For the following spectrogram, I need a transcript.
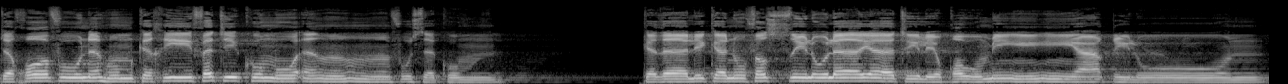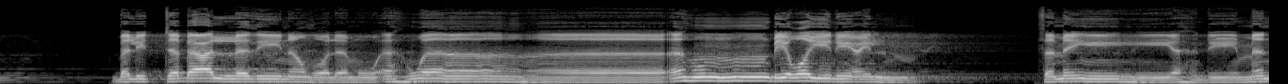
تخافونهم كخيفتكم وأنفسكم. كذلك نفصل الآيات لقوم يعقلون. بل اتبع الذين ظلموا اهواءهم بغير علم فمن يهدي من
